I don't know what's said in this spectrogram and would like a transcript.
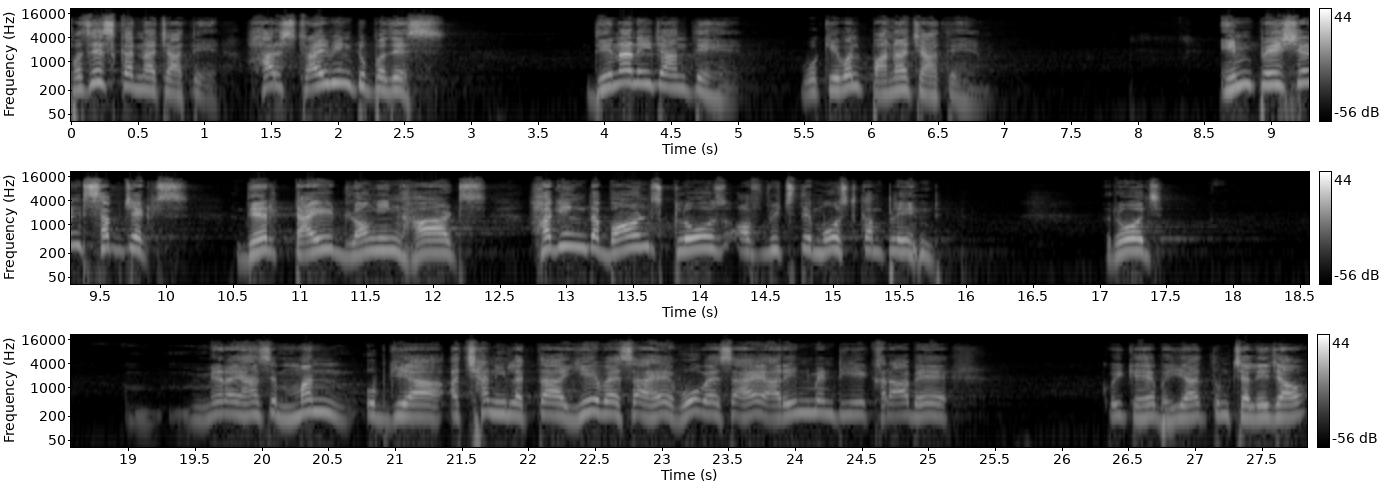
पजेस करना चाहते हैं। हर स्ट्राइविंग टू पजेस देना नहीं जानते हैं। वो केवल पाना चाहते हैं। Impatient subjects their tied longing heart hugging the bonds close of which they most complained रोज मेरा यहाँ से मन उब गया अच्छा नहीं लगता, ये वैसा है, वो वैसा है अरेंजमेंट ये खराब है। कोई कहे, भैया, तुम चले जाओ।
